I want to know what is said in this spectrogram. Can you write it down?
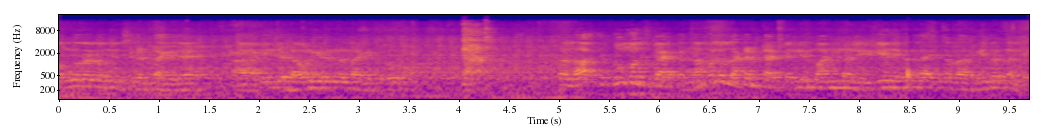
ಮಂಗಳೂರಲ್ಲಿ ಒಂದು ಇನ್ಸಿಡೆಂಟ್ ಆಗಿದೆ ಆ, ಹಿಂದೆ ದಾವಣಗೆರೆನಲ್ಲಿ ಆಗಿತ್ತು ಲಾಸ್ಟ್ ಟೂ ಮಂತ್ಸ್ ಬ್ಯಾಕ್ ನಮ್ಮಲ್ಲಿ ಒಂದು ಅಟೆಂಪ್ಟ್ ಆಯ್ತು ಅಲ್ಲಿ ಮಾನಿನಲ್ಲಿ ಏನು ಇದರಲ್ಲಿ ಆಯ್ತಲ್ಲ ಬೀದರ್ನಲ್ಲಿ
